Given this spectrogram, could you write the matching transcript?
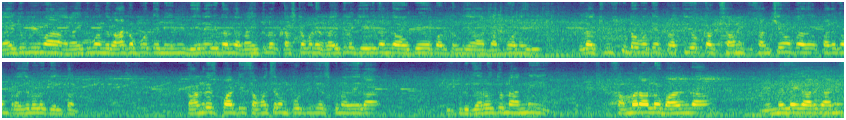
రైతు బీమా రైతు బంధు రాకపోతేనేమి వేరే విధంగా రైతులకు కష్టపడే రైతులకు ఏ విధంగా ఉపయోగపడుతుంది ఆ డబ్బు అనేది? ఇలా చూసుకుంటూ పోతే ప్రతి ఒక్క సం- సంక్షేమ పథకం ప్రజలలోకి వెళ్తాం కాంగ్రెస్ పార్టీ సంవత్సరం పూర్తి చేసుకున్న వేళ ఇప్పుడు జరుగుతున్న అన్ని సంబరాల్లో భాగంగా ఎమ్మెల్యే గారు కానీ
